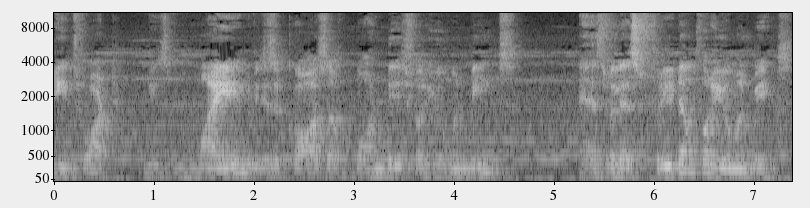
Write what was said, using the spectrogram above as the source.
means what means mind which is a cause of bondage for human beings as well as freedom for human beings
